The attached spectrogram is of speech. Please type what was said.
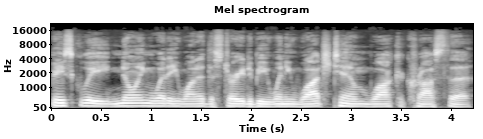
basically knowing what he wanted the story to be when he watched him walk across the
